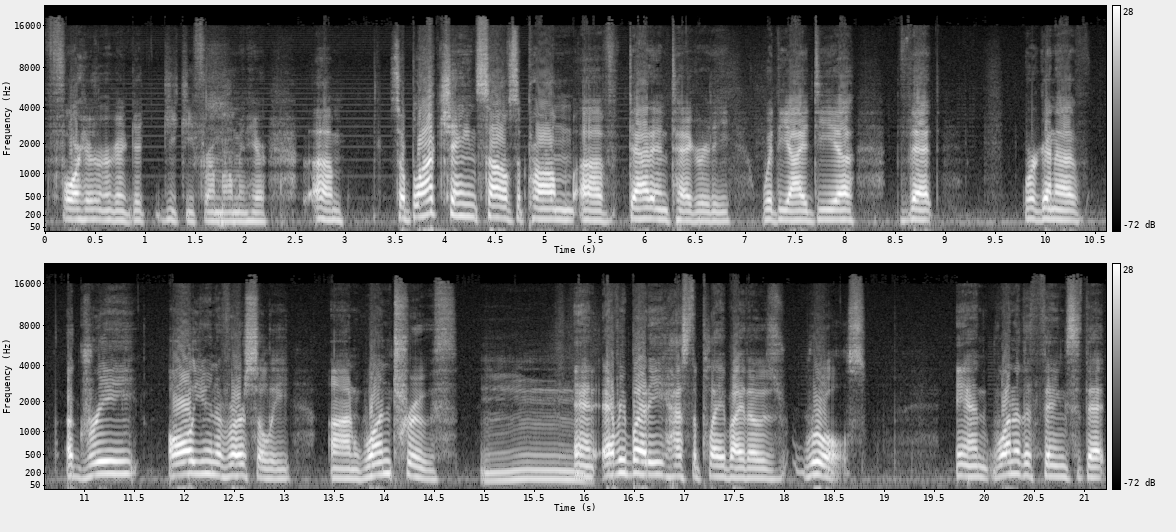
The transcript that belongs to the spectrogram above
for, here we're going to get geeky for a moment here. Um, so, blockchain solves the problem of data integrity with the idea that we're going to agree all universally on one truth Mm. and everybody has to play by those rules. And one of the things that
